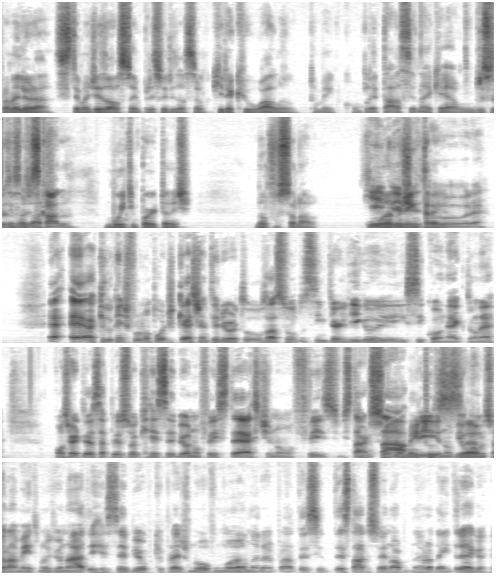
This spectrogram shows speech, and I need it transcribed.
para melhorar, sistema de exaustão e pressurização, que eu queria que o Alan também completasse, né, que é um dos sistemas de acho, escada? muito importante, não funcionava. Que um ano de entrega. É, é aquilo que a gente falou no podcast anterior, os assuntos se interligam e se conectam, né? Com certeza essa pessoa que recebeu não fez teste, não fez startup, não viu zero. comissionamento, não viu nada e recebeu, porque o prédio novo, um ano, era pra ter sido testado isso aí na hora, da entrega.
